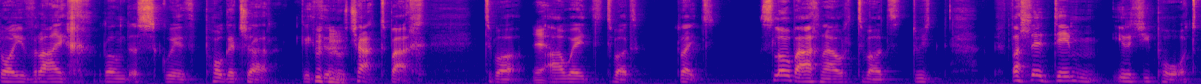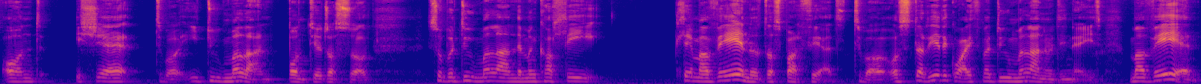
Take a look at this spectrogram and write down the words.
roi fraich rownd ysgwydd Pogacar, geithio nhw chat bach, bo, yeah. a wedi, bod, reit, slow bach nawr, ti'n bod, dwi, falle dim i Richie Port, ond eisiau, ti'n bod, i Dwmalan bontio drosodd, so bod Dwmalan ddim yn colli lle mae fe yn y dosbarthiad, ti'n bod, o styried y gwaith mae Dwmalan wedi wneud, mae fe yn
